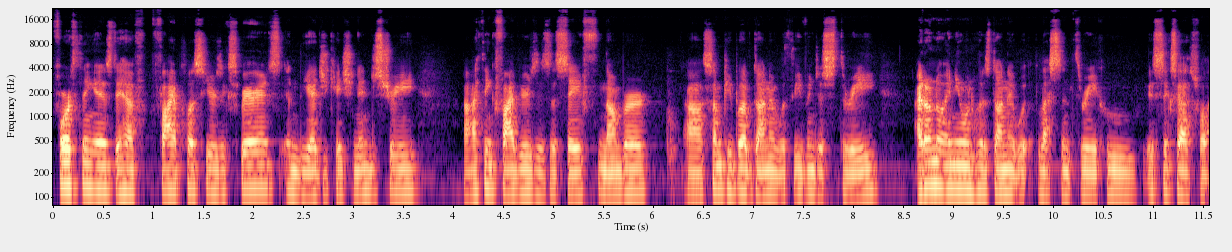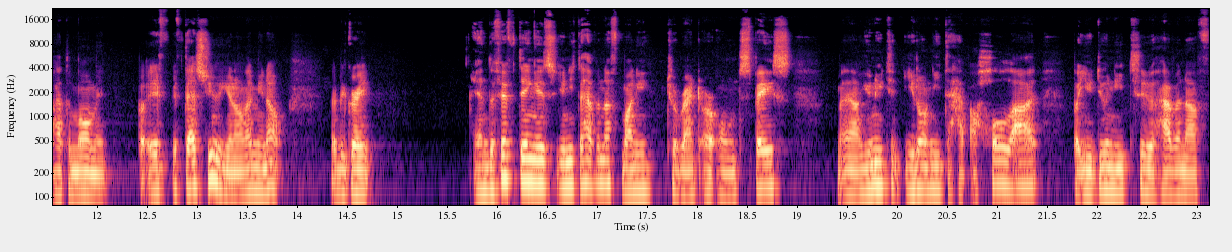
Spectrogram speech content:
Fourth thing is they have five plus years experience in the education industry. Uh, I think five years is a safe number. Uh, some people have done it with even just three. I don't know anyone who has done it with less than three who is successful at the moment. But if, if that's you, you know, let me know. That'd be great. And the fifth thing is you need to have enough money to rent or own space. Now you need to you don't need to have a whole lot, but you do need to have enough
